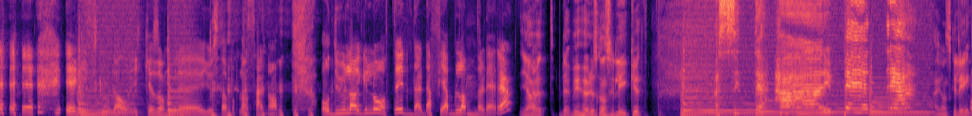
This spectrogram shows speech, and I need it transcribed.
Egil Skurdal, ikke Sondre Justad på plass her nå. Og du lager låter, det er derfor jeg blander dere. Jeg vet, det, vi høres ganske like ut. Jeg sitter her i P3 Det er ganske lik.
